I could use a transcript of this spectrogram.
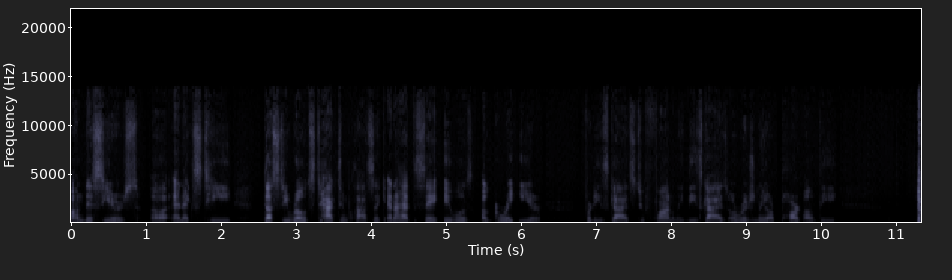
on this year's uh, NXT Dusty Rhodes Tag Team Classic, and I have to say it was a great year for these guys to finally. These guys originally are part of the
